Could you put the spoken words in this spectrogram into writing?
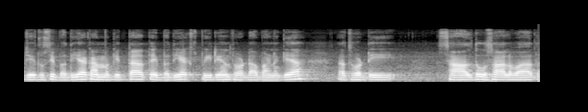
ਜੇ ਤੁਸੀਂ ਵਧੀਆ ਕੰਮ ਕੀਤਾ ਤੇ ਵਧੀਆ ਐਕਸਪੀਰੀਅੰਸ ਤੁਹਾਡਾ ਬਣ ਗਿਆ ਤਾਂ ਤੁਹਾਡੀ ਸਾਲ 2 ਸਾਲ ਬਾਅਦ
